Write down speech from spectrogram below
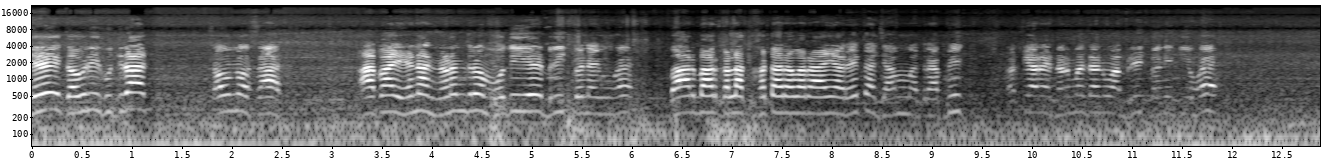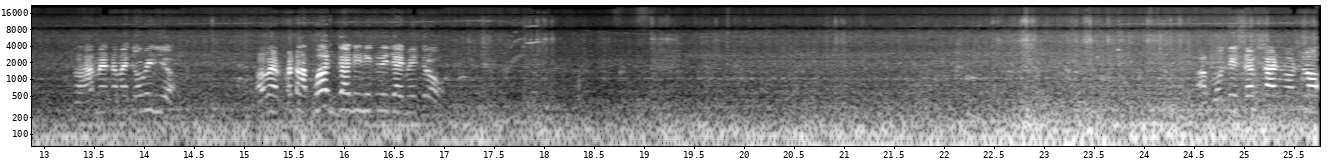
જય ગૌરી ગુજરાત. સૌનો સાથ. આ ભાઈ એના નરેન્દ્ર મોદીએ બ્રિજ બનાવ્યું છે બાર બાર કલાક ખટારા વાળા અહીંયા રહેતા જામમાં ટ્રાફિક અત્યારે નર્મદાનું આ બ્રિજ બની ગયું છે તો સામે તમે જોવી લ્યો. હવે ફટાફટ ગાડી નીકળી જાય મિત્રો. આ મોદી સરકારનો એટલો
